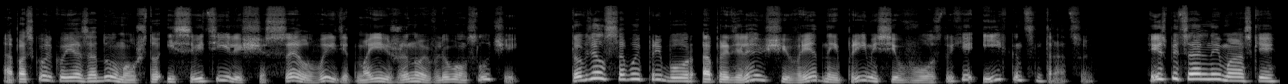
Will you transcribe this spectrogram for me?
А поскольку я задумал, что из святилища Сел выйдет моей женой в любом случае, то взял с собой прибор, определяющий вредные примеси в воздухе и их концентрацию и специальные маски,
